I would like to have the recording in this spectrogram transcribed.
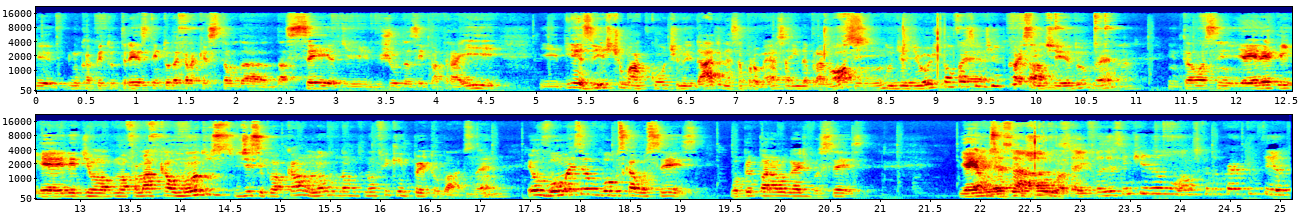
que no capítulo 13 tem toda aquela questão da, da ceia de Judas ir para trair. E, E existe uma continuidade nessa promessa ainda pra nós, Sim. no dia de hoje, então faz É, sentido. Faz sentido, né? Então, assim, e aí ele, ele, ele de uma, alguma forma acalmando os discípulos, calma, não, não, não fiquem perturbados, né? Eu vou, mas eu vou buscar vocês, vou preparar o lugar de vocês. E aí a música Essa, continua. isso aí fazia sentido uma música do carpinteiro.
